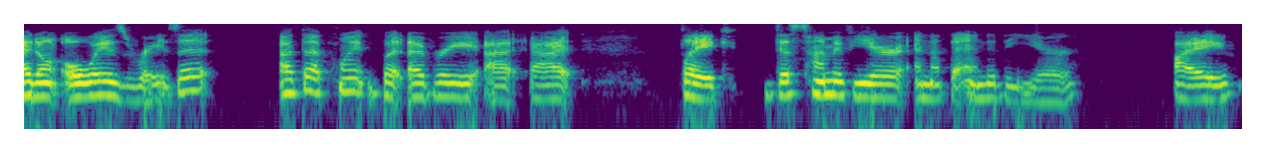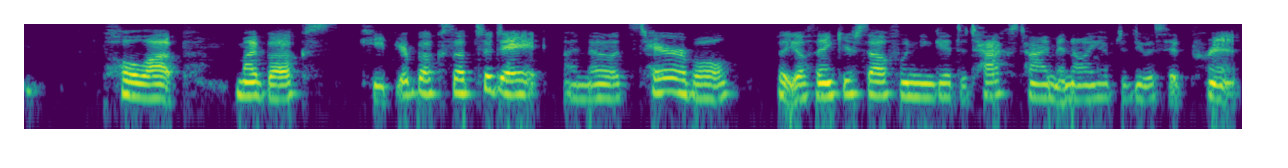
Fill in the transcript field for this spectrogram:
I don't always raise it at that point, but every at, at like this time of year and at the end of the year, I pull up my books, keep your books up to date. I know it's terrible, but you'll thank yourself when you get to tax time and all you have to do is hit print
